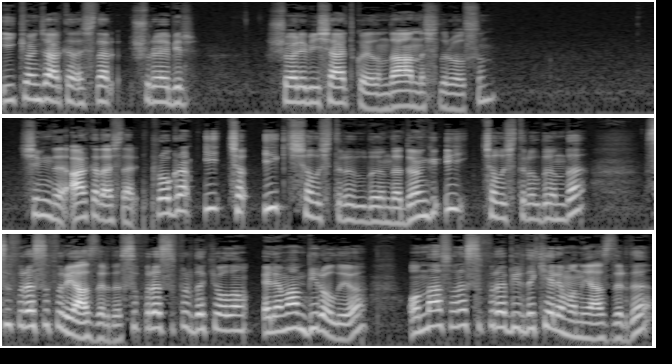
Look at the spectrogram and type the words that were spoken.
İlk önce arkadaşlar şuraya bir şöyle bir işaret koyalım daha anlaşılır olsun. Şimdi arkadaşlar program ilk ilk çalıştırıldığında döngü ilk çalıştırıldığında sıfıra sıfır yazdırdı. Sıfıra sıfırdaki olan eleman 1 oluyor. Ondan sonra sıfıra birdeki elemanı yazdırdı.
